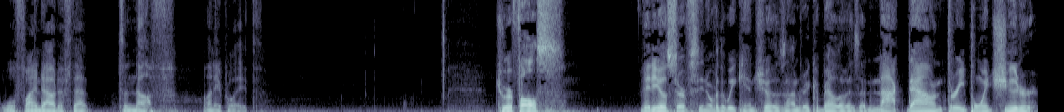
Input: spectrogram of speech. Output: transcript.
We'll find out if that's enough on April eighth. True or false? Video surfacing over the weekend shows Andre Curbelo as a knockdown three point shooter.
